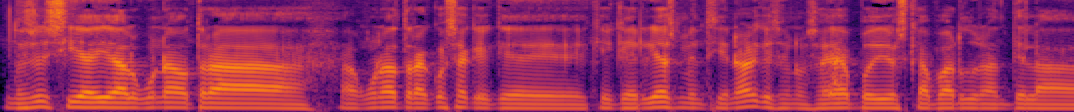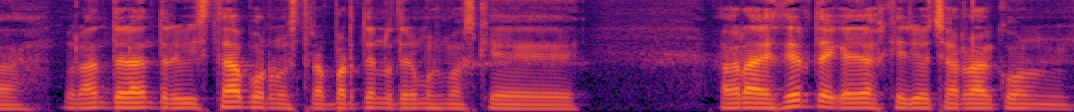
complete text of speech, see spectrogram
No sé si hay alguna otra alguna otra cosa que, que, que querrías mencionar que se nos haya podido escapar durante la durante la entrevista. Por nuestra parte no tenemos más que agradecerte que hayas querido charlar con,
